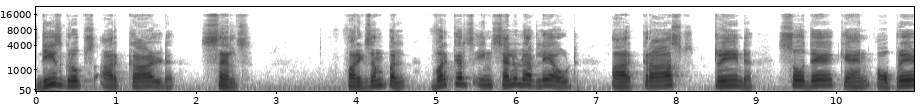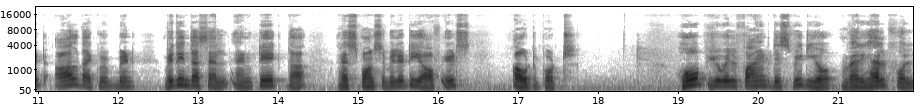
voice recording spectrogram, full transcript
These groups are called cells. For example, workers in cellular layout are cross-trained so they can operate all the equipment within the cell and take the responsibility of its output. Hope you will find this video very helpful.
